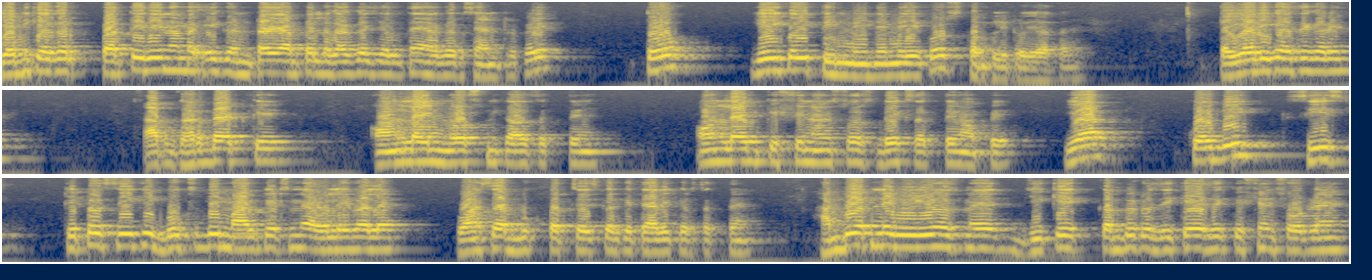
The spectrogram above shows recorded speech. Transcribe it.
यानी कि अगर प्रतिदिन हम एक घंटा यहाँ पे लगा के चलते हैं अगर सेंटर पे तो यही कोई तीन महीने में ये कोर्स कंप्लीट हो जाता है। तैयारी कैसे करें? आप घर बैठ के ऑनलाइन नोट्स निकाल सकते हैं। ऑनलाइन क्वेश्चन आंसर्स देख सकते हैं वहाँ पे। या कोई भी सी ट्रिपल सी की बुक्स भी मार्केट्स में अवेलेबल है। वहाँ से आप बुक परचेज करके तैयारी कर सकते हैं। हम भी अपने वीडियोस में जीके कंप्यूटर जीके से क्वेश्चन छोड़ रहे हैं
